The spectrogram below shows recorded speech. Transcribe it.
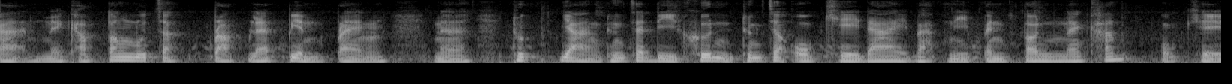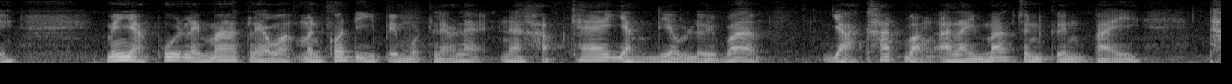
การนะครับ ต้องรู้จักปรับและเปลี่ยนแปลงนะทุกอย่างถึงจะดีขึ้นถึงจะโอเคได้แบบนี้เป็นต้นนะครับโอเค ไม่อยากพูดอะไรมากแล้วอะมันก็ดีไปหมดแล้วแหละนะครับ แค่อย่างเดียวเลยว่า อย่าคาดหวังอะไรมากจนเกินไปท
